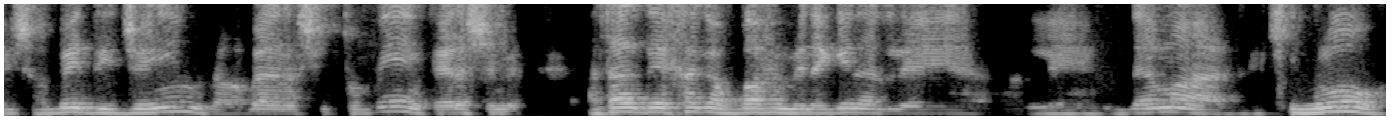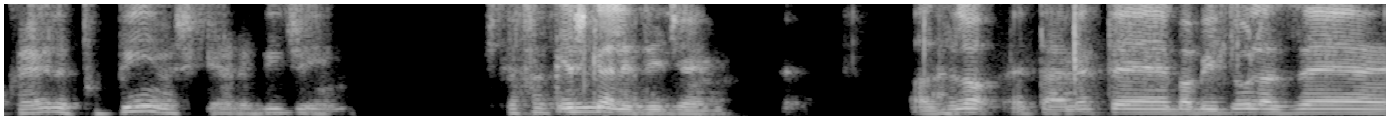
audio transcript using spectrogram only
יש הרבה די-ג'אים והרבה אנשים טובים, כאלה ש... אתה דרך אגב בא ומנגן על, על, אתה יודע מה, על כינור, כאלה תופים, יש כאלה די-ג'אים. יש לך כאלה... יש כאלה די-ג'אים. אז לא, את האמת אה, בבידול הזה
